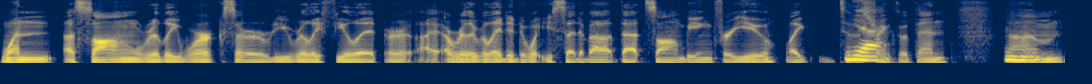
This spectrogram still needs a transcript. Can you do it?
when a song really works or you really feel it, or I, I really related to what you said about that song being for you, like to the Yeah. strength within. Mhm. Um,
